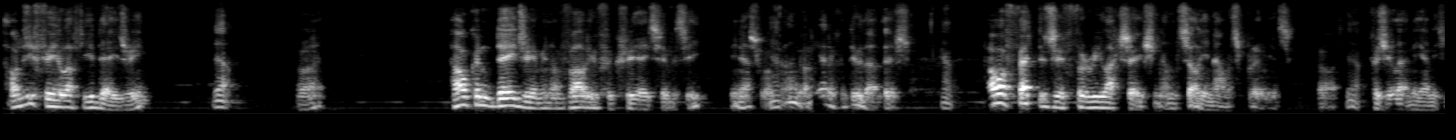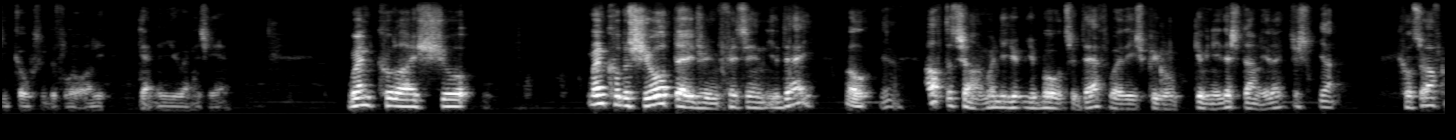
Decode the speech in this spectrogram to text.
how did you feel after your daydream? Yeah. All right. How can daydreaming have value for creativity? Yes, well, Yeah. hang on, yeah, I can do that. This. How effective is it for relaxation? I'm telling you now, it's brilliant. Right. Yeah. Because you're letting the energy go through the floor and you're getting the new energy in. When could I short? When could a short daydream fit in your day? Well, Yeah. half the time when you, you're bored to death, where these people giving you this down your leg, just Yeah. cuts off.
